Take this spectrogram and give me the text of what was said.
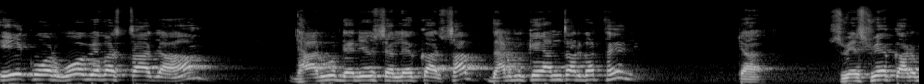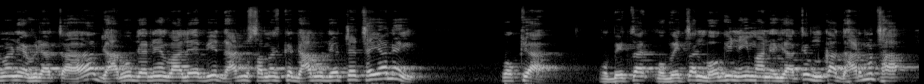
एक और वो व्यवस्था जहाँ झाड़ू देने से लेकर सब धर्म के अंतर्गत है क्या स्वे स्वे कर्मण अभिरता झाड़ू देने वाले भी धर्म समझ के झाड़ू देते थे या नहीं? वो क्या? वो वेतन वो वेतन भोगी नहीं माने जाते, उनका धर्म था।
